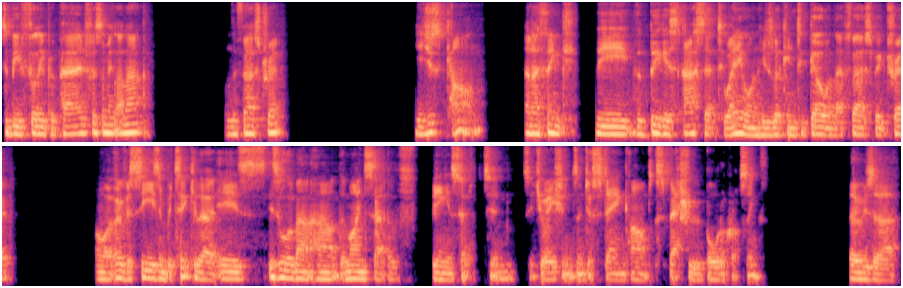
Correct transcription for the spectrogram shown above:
To be fully prepared for something like that, on the first trip. You just can't. And I think the the biggest asset to anyone who's looking to go on their first big trip or overseas in particular is is all about how the mindset of being in certain situations and just staying calm, especially with border crossings. Those are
